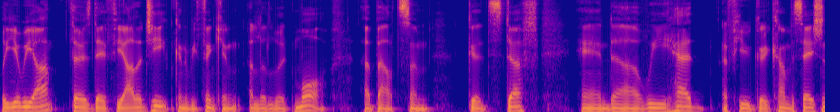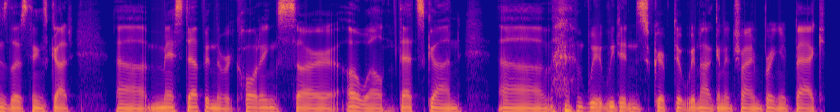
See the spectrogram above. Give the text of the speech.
Well, here we are, Thursday Theology. Going to be thinking a little bit more about some good stuff. And uh, we had a few good conversations. Those things got uh, messed up in the recording, So, oh well, that's gone. Um, we, we didn't script it. We're not going to try and bring it back.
